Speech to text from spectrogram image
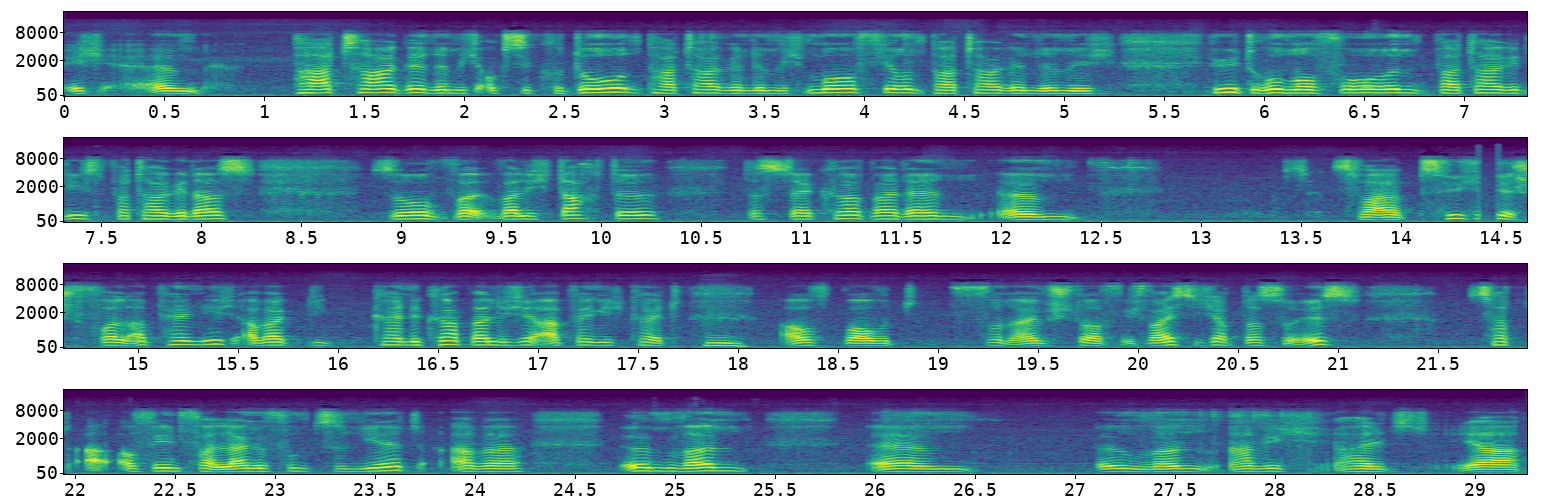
ich, ähm, paar Tage nehme ich Oxycodon, paar Tage nehme ich Morphium, paar Tage nehme ich Hydromorphon, paar Tage dies, paar Tage das, so, weil, weil ich dachte, dass der Körper dann, ähm, zwar psychisch voll abhängig, aber die keine körperliche Abhängigkeit Hm. aufbaut von einem Stoff. Ich weiß nicht, ob das so ist. Es hat auf jeden Fall lange funktioniert, aber irgendwann, ähm, irgendwann habe ich halt, ja,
